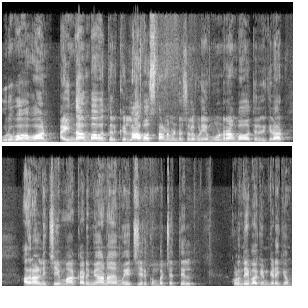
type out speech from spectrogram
குரு பகவான் ஐந்தாம் பாவத்திற்கு லாபஸ்தானம் என்று சொல்லக்கூடிய மூன்றாம் பாவத்தில் இருக்கிறார். அதனால் நிச்சயமாக கடுமையான முயற்சி எடுக்கும் பட்சத்தில் குழந்தை பாக்கியம் கிடைக்கும்.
